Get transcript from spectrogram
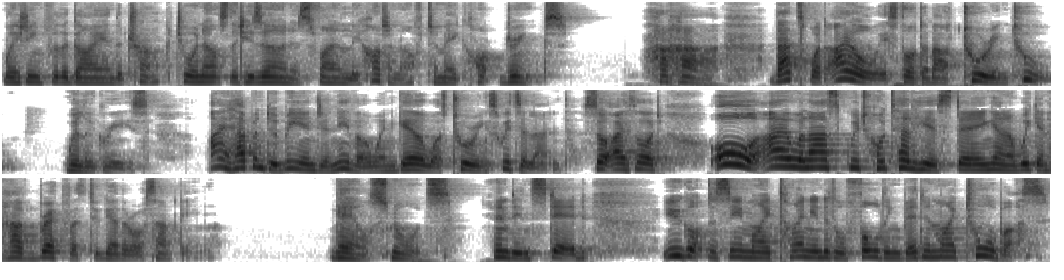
waiting for the guy in the truck to announce that his urn is finally hot enough to make hot drinks. Ha ha, that's what I always thought about touring too. Will agrees. I happened to be in Geneva when Gale was touring Switzerland, so I thought, oh, I will ask which hotel he is staying in and we can have breakfast together or something. Gale snorts, and instead, you got to see my tiny little folding bed in my tour bus.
